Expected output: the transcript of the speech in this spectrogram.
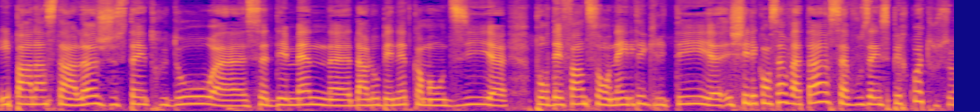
Et pendant ce temps-là, Justin Trudeau se démène dans l'eau bénite, comme on dit, pour défendre son intégrité. Chez les conservateurs, ça vous inspire quoi tout ça?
